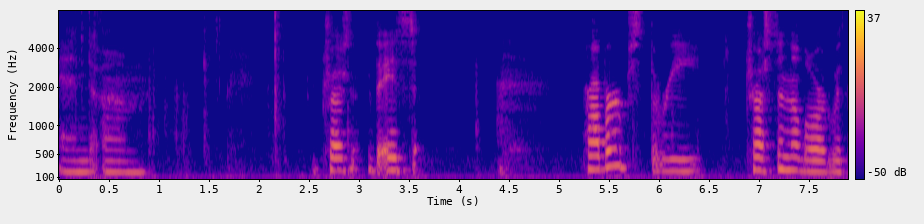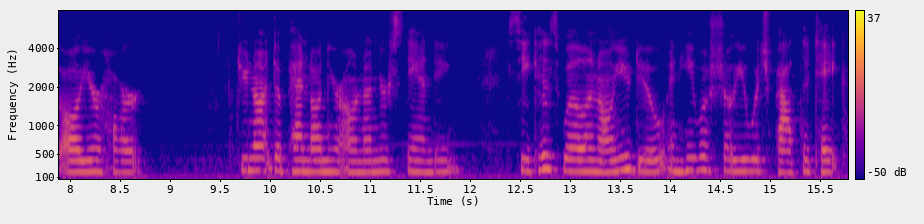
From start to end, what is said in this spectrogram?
And um, trust, it's Proverbs 3 Trust in the Lord with all your heart. Do not depend on your own understanding. Seek His will in all you do, and He will show you which path to take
